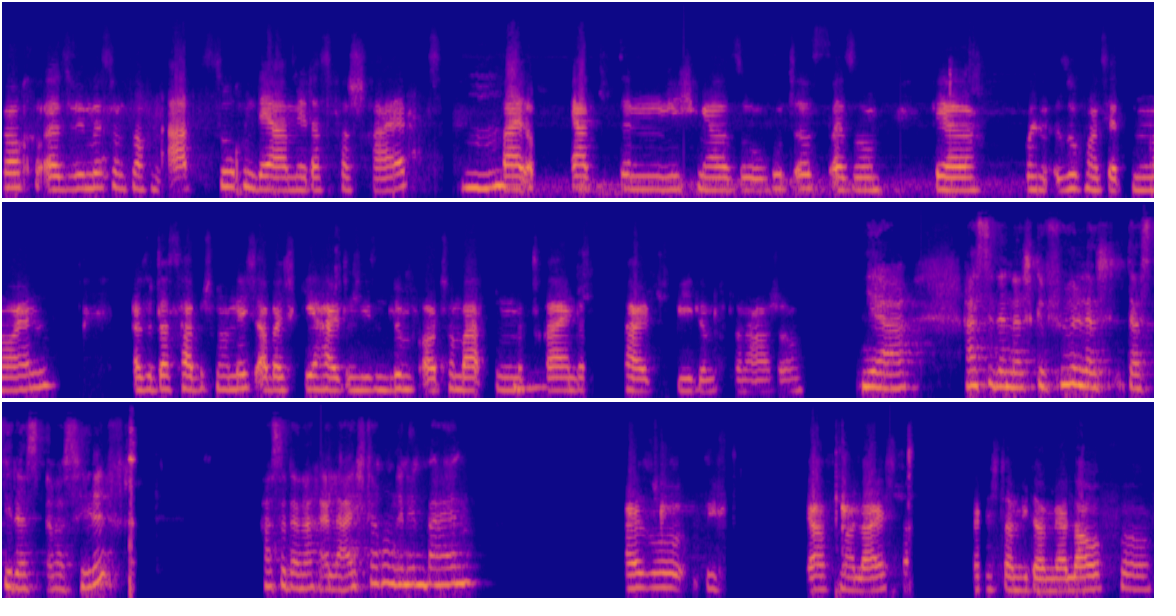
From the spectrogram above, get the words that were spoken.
noch, also wir müssen uns noch einen Arzt suchen, der mir das verschreibt, mhm. weil die Ärztin nicht mehr so gut ist. Also wir suchen uns jetzt einen neuen. Also das habe ich noch nicht, aber ich gehe halt in diesen Lymphautomaten mit mhm. rein. Das ist halt wie Lymphdrainage. Ja, hast du denn das Gefühl, dass, dass dir das was hilft? Hast du danach Erleichterung in den Beinen? Also sie erstmal leichter, wenn ich dann wieder mehr laufe,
